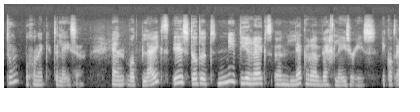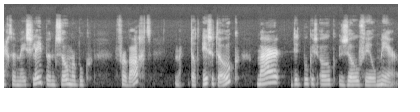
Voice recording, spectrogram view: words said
Toen begon ik te lezen. En wat blijkt is dat het niet direct een lekkere weglezer is. Ik had echt een meeslepend zomerboek verwacht. Maar dat is het ook. Maar dit boek is ook zoveel meer.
